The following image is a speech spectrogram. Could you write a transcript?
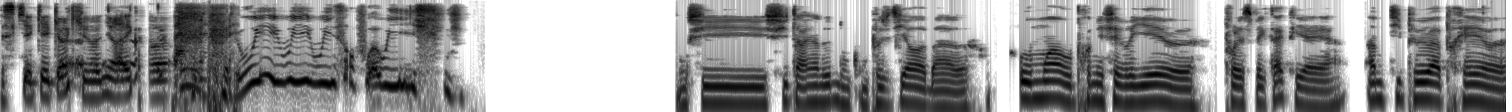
Est-ce qu'il y a quelqu'un qui veut venir avec moi? Oui, oui, oui, 100 fois oui. donc si si t'as rien d'autre, donc on peut se dire euh, bah euh, au moins au 1er février euh, pour le spectacle et un petit peu après euh,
